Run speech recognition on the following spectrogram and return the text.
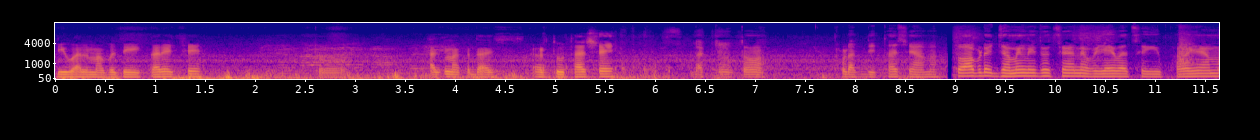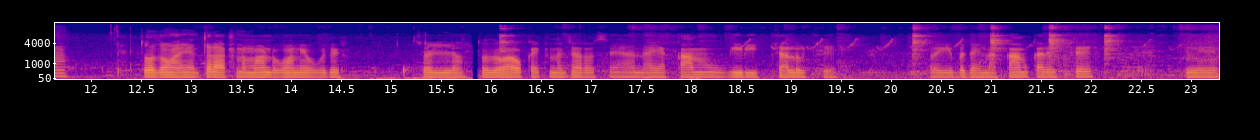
દિવાલમાં બધે કરે છે. તો આજમાં કદાચ અડધું થશે, બાકી તો થોડાક દી થશે આમાં. તો આપણે જમી લીધું છે અને આવ્યા છે એ ફળિયામાં. તો જો અહીંયા દ્રાક્ષનો માંડવો ને એવું બધું ચાલ્યો. તો આવો કંઈક નજારો છે અને અહીંયા કામગીરી ચાલુ છે. તો એ બધાના કામ કરે છે. ને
